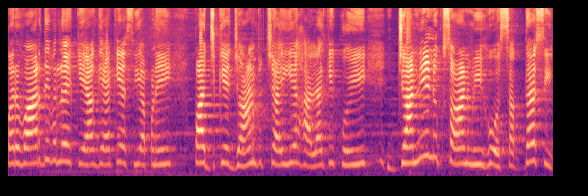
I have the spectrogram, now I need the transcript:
ਪਰਿਵਾਰ ਦੇ ਵੱਲੋਂ ਇਹ ਕਿਹਾ ਗਿਆ ਕਿ ਅਸੀਂ ਆਪਣੇ ਭੱਜ ਕੇ ਜਾਨ ਬਚਾਈ ਹੈ। ਹਾਲਾਂਕਿ ਕੋਈ ਜਾਨੀ ਨੁਕਸਾਨ ਵੀ ਹੋ ਸਕਦਾ ਸੀ।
